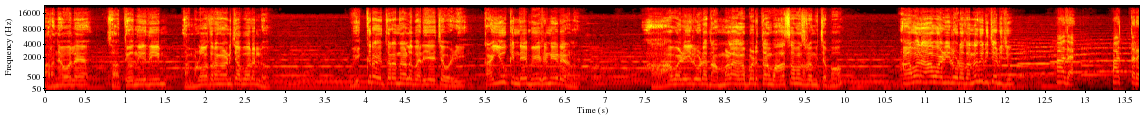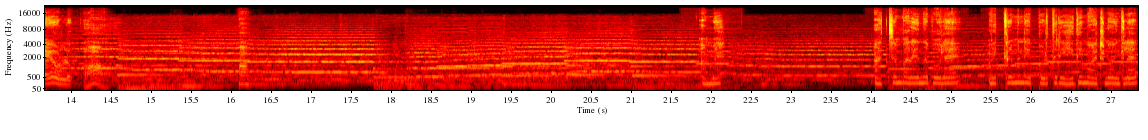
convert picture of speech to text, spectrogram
പറഞ്ഞ പോലെ സത്യനീതിയും നമ്മൾ മാത്രം കാണിച്ചാൽ പോരല്ലോ. വിക്രം ഇത്ര നാൾ പരിചയിച്ച വഴി കയ്യൂക്കിന്റെ ഭീഷണിയുടെയാണ്. ആ വഴിയിലൂടെ നമ്മളെ അകപ്പെടുത്താൻ വാസവൻ ശ്രമിച്ചപ്പോ അവൻ ആ വഴിയിലൂടെ തന്നെ തിരിച്ചടിച്ചു. അതെ അത്രേ ഉള്ളൂ. ആ. ആ. അമ്മേ അച്ഛൻ പറയുന്ന പോലെ വിക്രമിന്റെ ഇപ്പോഴത്തെ രീതി മാറ്റണമെങ്കിൽ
